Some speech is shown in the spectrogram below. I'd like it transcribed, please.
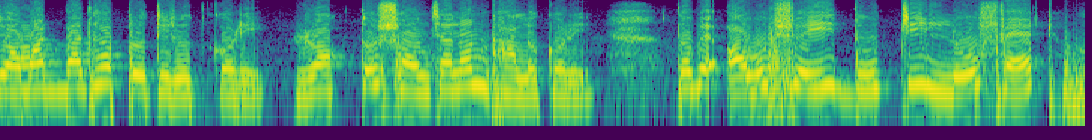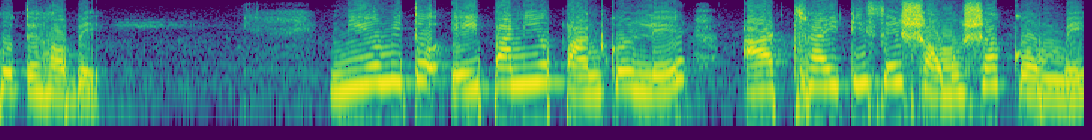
জমাট বাঁধা প্রতিরোধ করে, রক্ত সঞ্চালন ভালো করে। তবে অবশ্যই দুধটি লো ফ্যাট হতে হবে। নিয়মিত এই পানীয় পান করলে আর্থ্রাইটিসের সমস্যা কমবে।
